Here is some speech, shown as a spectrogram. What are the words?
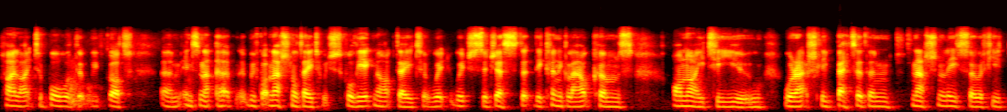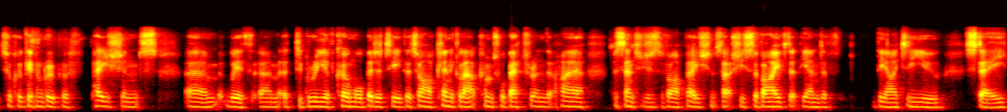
highlight to board that we've got um, uh, we've got national data, which is called the ICNARC data, which, which suggests that the clinical outcomes on ITU were actually better than nationally. So if you took a given group of patients um, with um, a degree of comorbidity, that our clinical outcomes were better and that higher percentages of our patients actually survived at the end of the ITU stay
